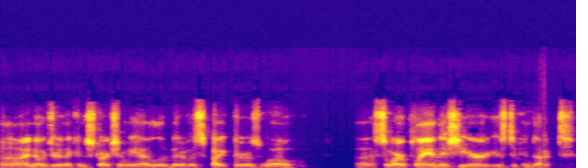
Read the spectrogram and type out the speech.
Uh, I know during the construction, we had a little bit of a spike there as well. Uh, so our plan this year is to conduct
